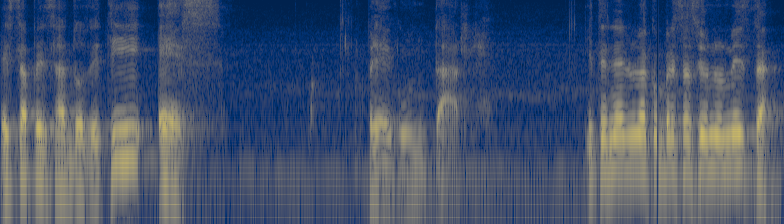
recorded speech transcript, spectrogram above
está pensando de ti es preguntarle y tener una conversación honesta.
